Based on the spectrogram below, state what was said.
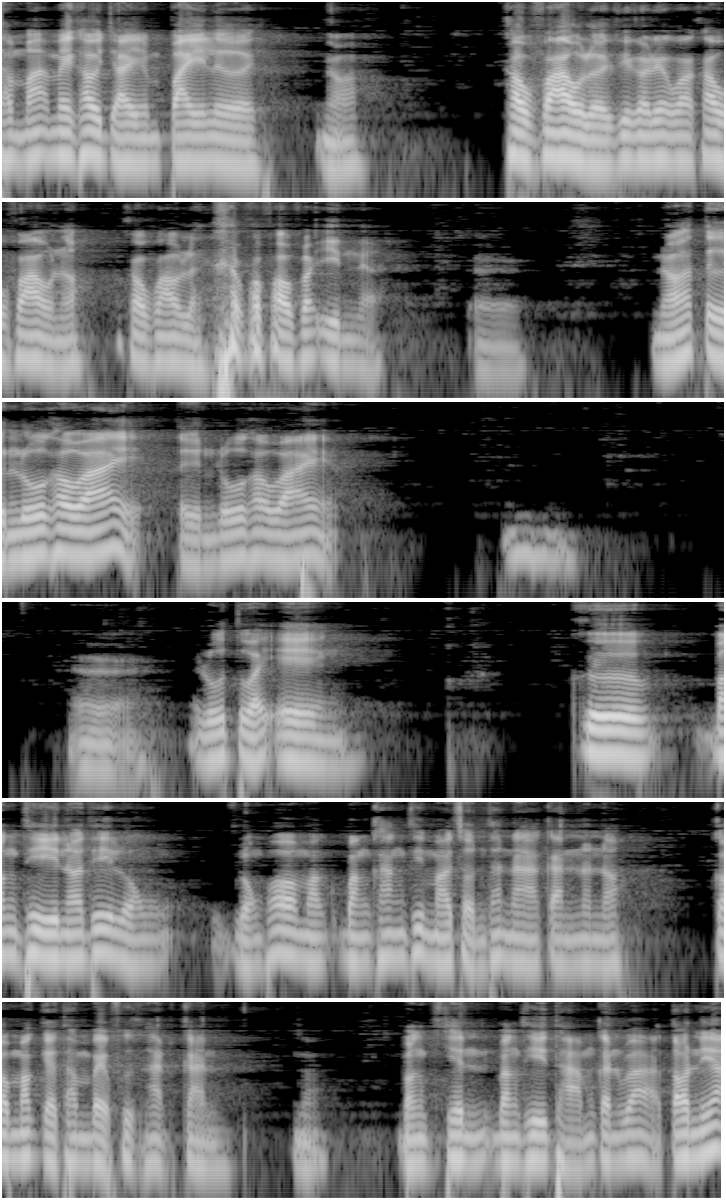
ธรรมะไม่เข้าใจไปเลยเนาะเข้าเฝ้าเลยที่เขาเรียกว่าเข้าเฝ้าเนาะเข้าเฝ้าเลยเข้าเฝ้าพระอินทร์เนี่ยเออเนาะตื่นรู้เข้าไว้ ตื่นรู้เข้าไว้ เออรู้ตัวเอง คือบางทีเนาะที่หลวงหลวงพ่อมาบางครั้งที่มาสนทนากันนะเนาะก็มักจะทำแบบฝึกหัดกันเนาะบางเช่นบางทีถามกันว่า ตอนเนี้ย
